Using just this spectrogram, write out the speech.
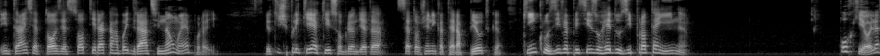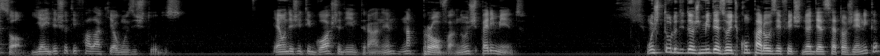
entrar em cetose é só tirar carboidratos e não é por aí. Eu te expliquei aqui sobre a dieta cetogênica terapêutica, que inclusive é preciso reduzir proteína. Por quê? Olha só. E aí deixa eu te falar aqui alguns estudos. É onde a gente gosta de entrar, né? Na prova, no experimento. Um estudo de 2018 comparou os efeitos da dieta cetogênica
